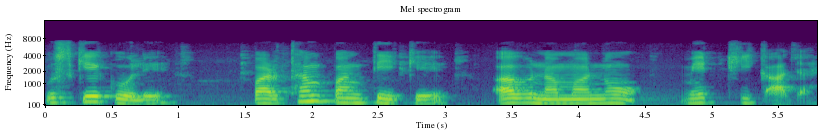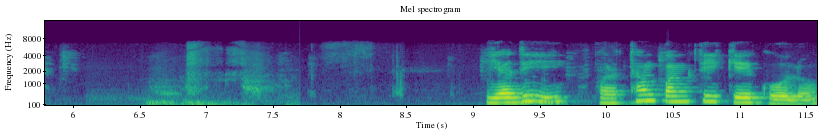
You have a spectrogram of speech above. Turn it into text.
उसके गोले प्रथम पंक्ति के अवनमनों में ठीक आ जाए। यदि प्रथम पंक्ति के गोलों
